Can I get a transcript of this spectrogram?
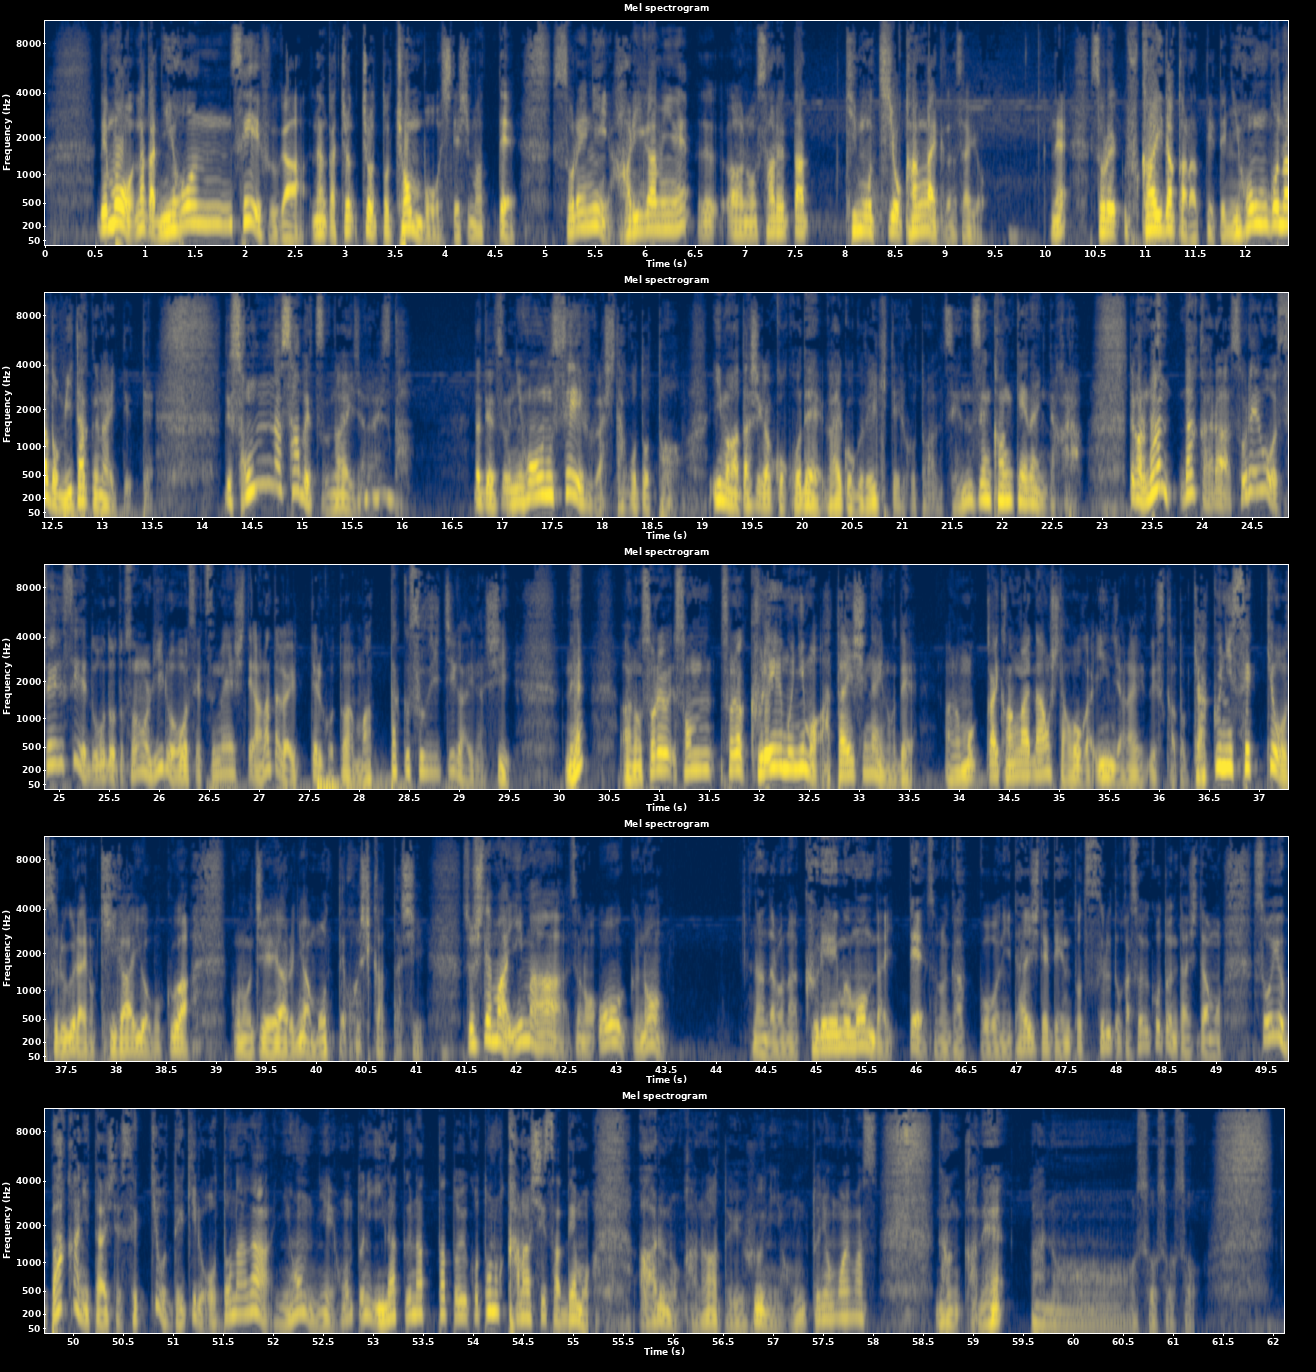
でも、なんか日本政府が、なんかちょ、ちょっとチョンボをしてしまって、それに張り紙ね、あの、された気持ちを考えてくださいよ。ね。それ、不快だからって言って、日本語など見たくないって言って。で、そんな差別ないじゃないですか。だって、日本政府がしたことと、今私がここで外国で生きていることは全然関係ないんだから。だからなん、だから、それを正々堂々とその理論を説明して、あなたが言ってることは全く筋違いだし、ね？あの、それ、そん、それはクレームにも値しないので、あの、もう一回考え直した方がいいんじゃないですかと、逆に説教をするぐらいの気概を僕は、この JR には持って欲しかったし、そしてまあ今、その多くの、なんだろうな、クレーム問題って、その学校に対して伝突するとかそういうことに対してはもう、そういうバカに対して説教できる大人が日本に本当にいなくなったということの悲しさでもあるのかなというふうに本当に思います。なんかね、あのーそうそうそう。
